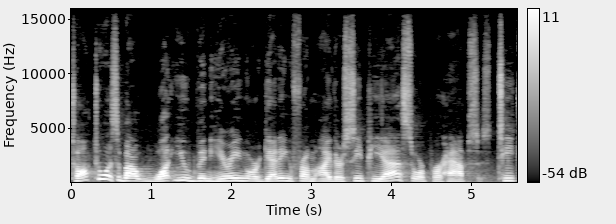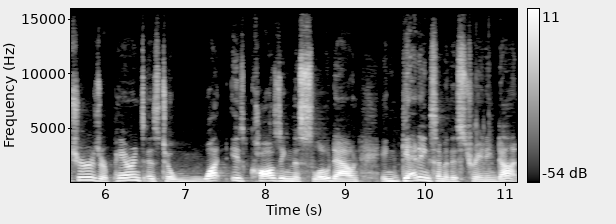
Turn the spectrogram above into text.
Talk to us about what you've been hearing or getting from either CPS or perhaps teachers or parents as to what is causing the slowdown in getting some of this training done.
